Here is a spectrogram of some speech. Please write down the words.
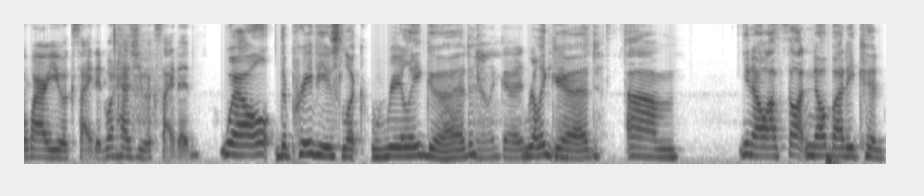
why are you excited? What has you excited? Well, the previews look really good. Really good. Really good. Um, you know, I thought nobody could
